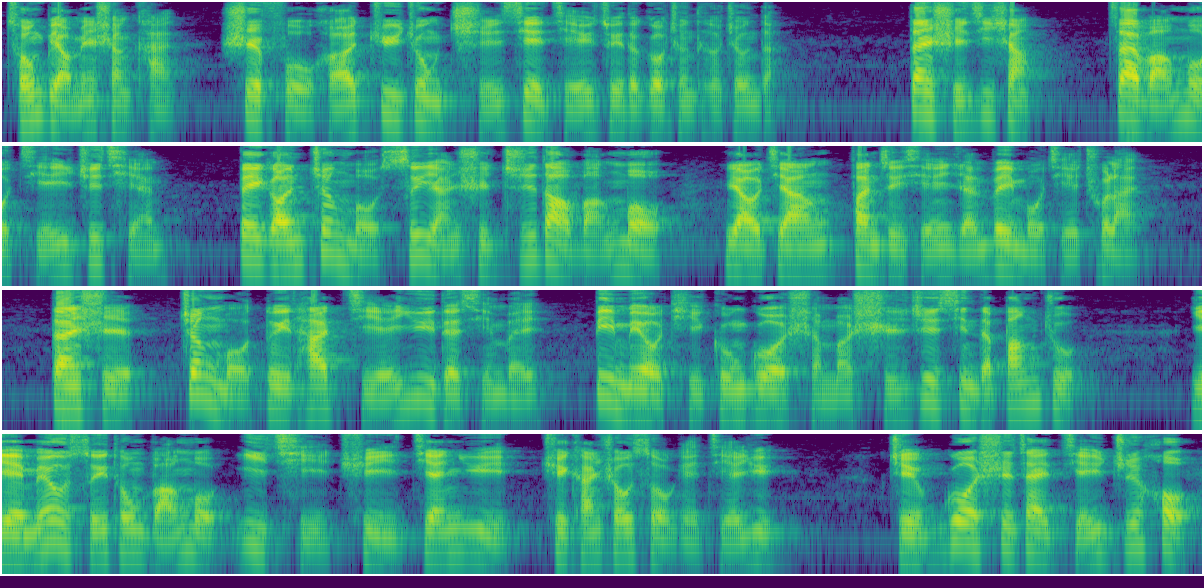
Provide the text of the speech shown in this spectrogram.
从表面上看，是符合聚众持械劫狱罪的构成特征的。但实际上，在王某劫狱之前，被告人郑某虽然是知道王某要将犯罪嫌疑人魏某劫出来，但是郑某对他劫狱的行为，并没有提供过什么实质性的帮助。也没有随同王某一起去监狱、去看守所给劫狱，只不过是在劫狱之后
